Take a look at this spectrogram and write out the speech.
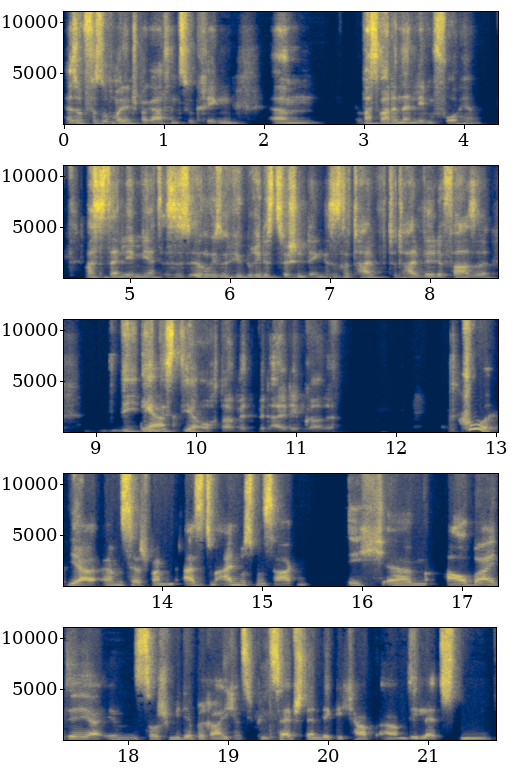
Also versuch mal den Spagat hinzukriegen. Ähm, was war denn dein Leben vorher? Was ist dein Leben jetzt? Es ist irgendwie so ein hybrides Zwischending. Es ist eine total, total wilde Phase. Wie geht ja. es dir auch damit, mit all dem gerade? Puh, ja, ähm, sehr spannend. Also zum einen muss man sagen, ich ähm, arbeite ja im Social Media Bereich, also ich bin selbstständig. Ich habe ähm, die letzten,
